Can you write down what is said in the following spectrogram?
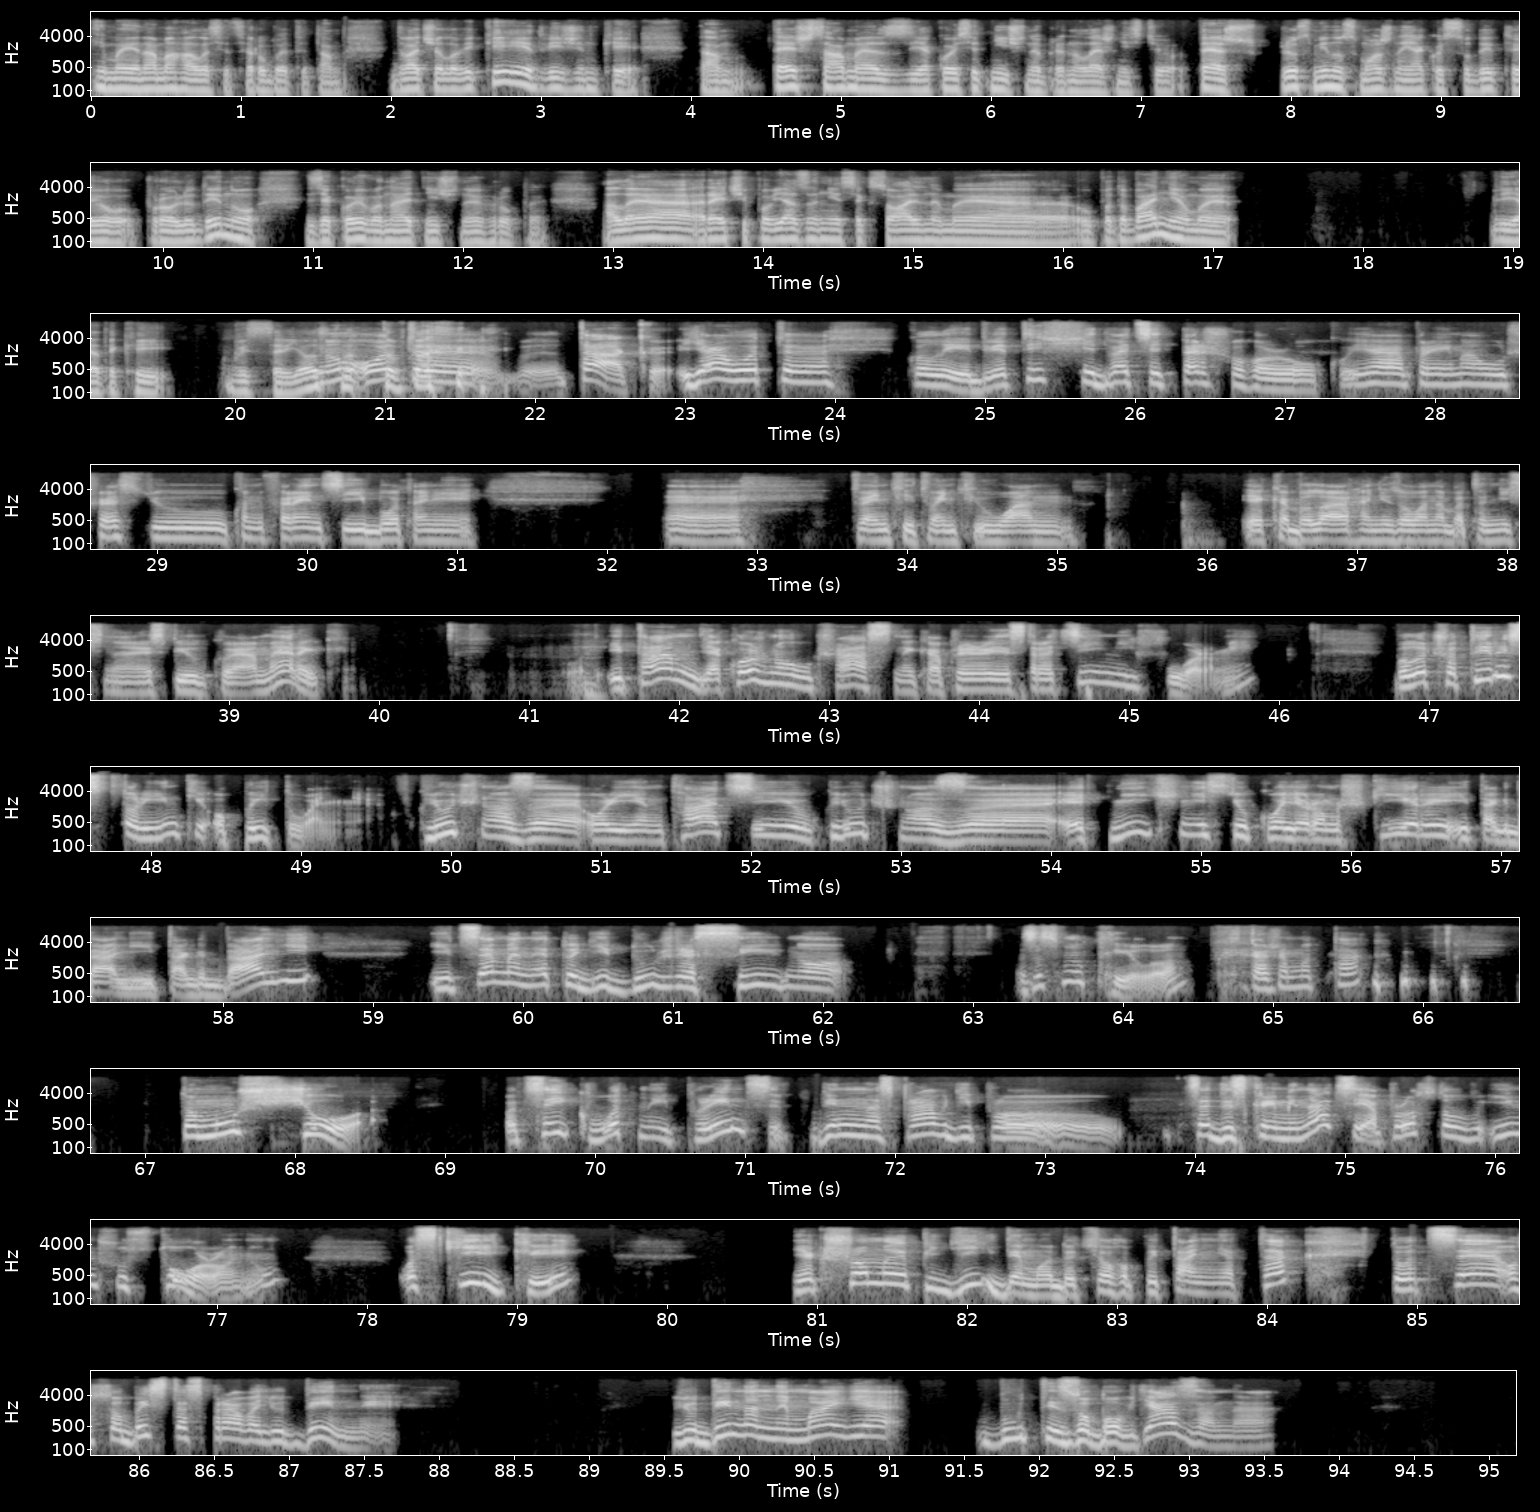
І ми намагалися це робити там два чоловіки, дві жінки. Там теж саме з якоюсь етнічною приналежністю, теж плюс-мінус можна якось судити про людину, з якої вона етнічної групи. Але речі пов'язані з сексуальними е, уподобаннями, я такий ви серйозно? Ну, от тобто... е, так, я от. Е коли 2021 року я приймав участь у конференції Ботані 2021, яка була організована Ботанічною спілкою Америки. І там для кожного учасника при реєстраційній формі було чотири сторінки опитування включно з орієнтацією, включно з етнічністю, кольором шкіри і так далі. І так далі. І це мене тоді дуже сильно засмутило, скажімо так. Тому що оцей квотний принцип, він насправді про це дискримінація просто в іншу сторону, оскільки Якщо ми підійдемо до цього питання так, то це особиста справа людини. людина не має бути зобов'язана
